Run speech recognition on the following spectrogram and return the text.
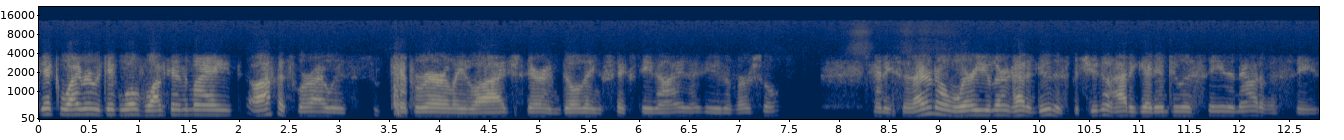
Dick. Well, I remember Dick Wolf walked into my office where I was temporarily lodged there in Building 69 at Universal. And he said, I don't know where you learned how to do this, but you know how to get into a scene and out of a scene.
